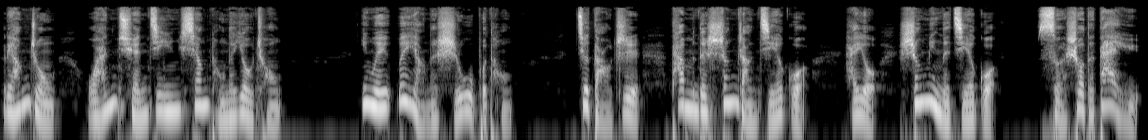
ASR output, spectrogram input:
两种完全基因相同的幼虫，因为喂养的食物不同，就导致它们的生长结果还有生命的结果所受的待遇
